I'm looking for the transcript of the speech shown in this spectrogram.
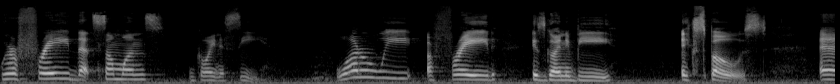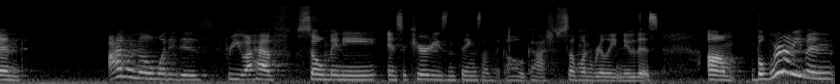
we're afraid that someone's going to see? What are we afraid is going to be exposed? And I don't know what it is for you. I have so many insecurities and things. I'm like, oh gosh, if someone really knew this. Um, but we're not even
